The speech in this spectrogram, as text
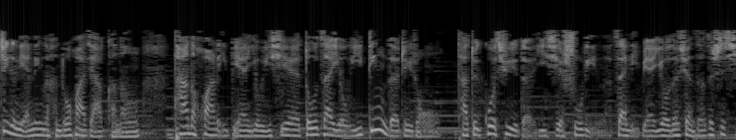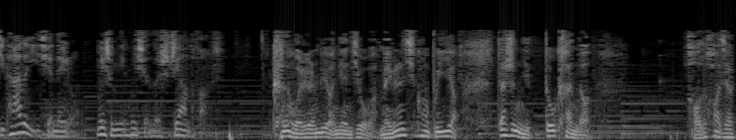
这个年龄的很多画家，可能他的画里边有一些都在有一定的这种他对过去的一些梳理呢，在里边有的选择的是其他的一些内容。为什么您会选择是这样的方式？可能我这个人比较念旧吧，每个人情况不一样，但是你都看到，好的画家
